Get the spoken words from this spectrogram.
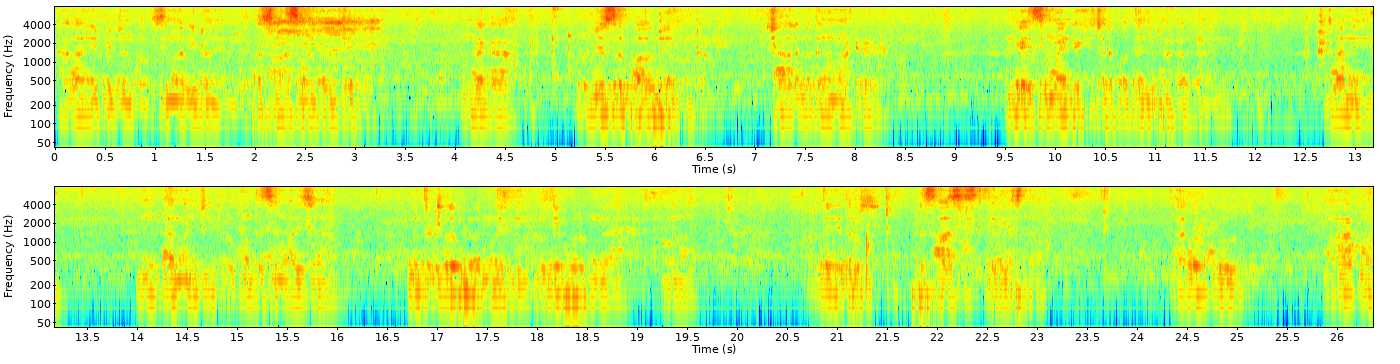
కథా నేపథ్యంలో సినిమా తీయడం జరిగింది ఒక సాహసవంతం చర్య ఇందాక ప్రొడ్యూసర్ బాబు అనుకుంటారు చాలా మితంగా మాట్లాడాడు. అంటే సినిమా ఇంటికి చాలా కొత్త అని చెప్పి నాకు అలానే ఇంత మంచి కొంత సినిమా తీసిన మిత్రుడు గోపి వర్మ గారికి హృదయపూర్వకంగా నేను కృతజ్ఞతలు సాహసిస్తూ తెలియజేస్తున్నాను. నా కొడుకు మహాత్మా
